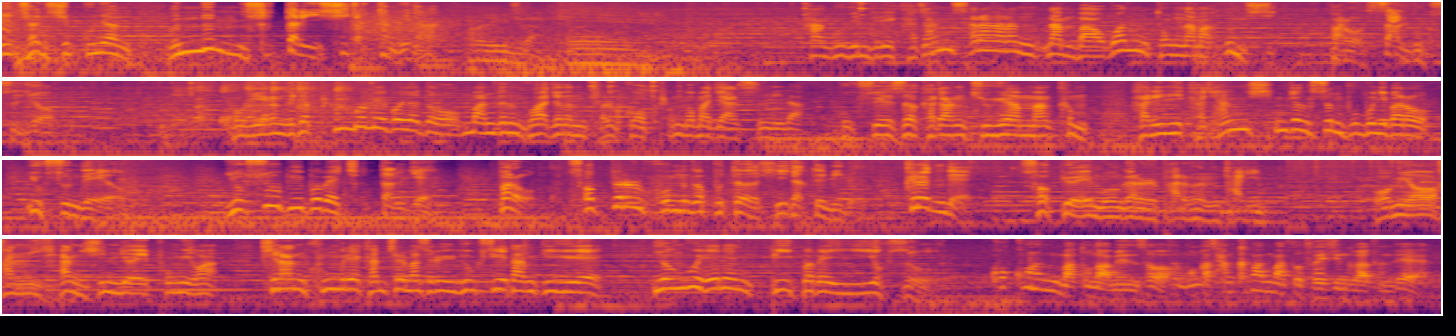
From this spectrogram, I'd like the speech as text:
2019년 은둔 식달이 시작됩니다. 바로 여기입니다. 한국인들이 가장 사랑하는 남바원 동남아 음식 바로 쌀국수죠. 보기에는 그저 평범해 보여도 만드는 과정은 결코 평범하지 않습니다. 국수에서 가장 중요한 만큼 달인이 가장 신경 쓴 부분이 바로 육수인데요. 육수 비법의 첫 단계 바로 소뼈를 굽는 것부터 시작됩니다. 그런데 소뼈에 뭔가를 바르는 달인 오묘한 향신료의 풍미와 진한 국물의 감칠맛을 육수에 담기 위해 연구해낸 비법의 이 육수 코코넛 맛도 나면서 뭔가 상큼한 맛도 더해진 것 같은데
